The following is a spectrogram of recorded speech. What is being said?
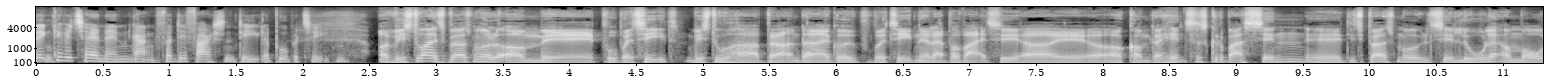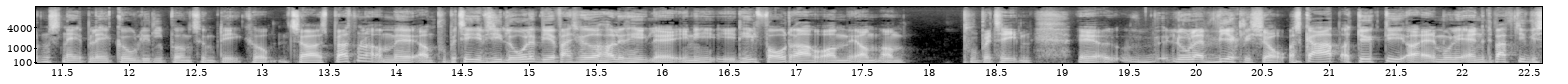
Den kan vi tage en anden gang, for det er faktisk en del af puberteten. Og hvis du har et spørgsmål om øh, pubertet, hvis du har børn, der er gået i puberteten eller er på vej til at, øh, at komme derhen, så skal du bare sende øh, dit spørgsmål til Lola og Morten Så spørgsmål om, øh, om pubertet, jeg vil sige, Lola, vi har faktisk været holde et helt, øh, en, et helt foredrag om, om, om puberteten. Øh, Lola er virkelig sjov og skarp og dygtig og alt muligt andet. Det er bare fordi, vi,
